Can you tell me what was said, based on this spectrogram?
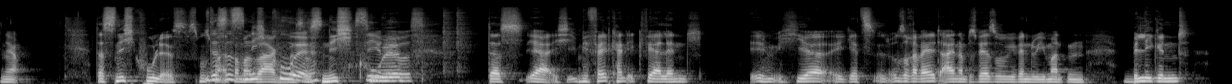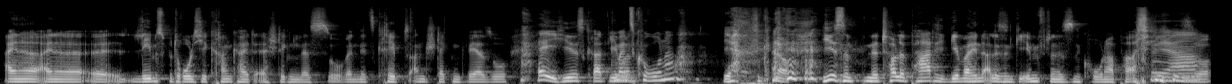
ja. Das nicht cool ist. Das muss Das man einfach ist mal nicht sagen. cool. Das ist nicht cool. Sirius. dass, ja, ich, mir fällt kein Äquivalent hier jetzt in unserer Welt ein, aber es wäre so, wie wenn du jemanden billigend eine, eine äh, lebensbedrohliche Krankheit ersticken lässt. So, wenn jetzt Krebs ansteckend wäre, so, hey, hier ist gerade Du jemand. meinst Corona? Ja, genau. Hier ist eine, eine tolle Party, gehen wir hin, alle sind geimpft und es ist eine Corona-Party. Ja. So.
